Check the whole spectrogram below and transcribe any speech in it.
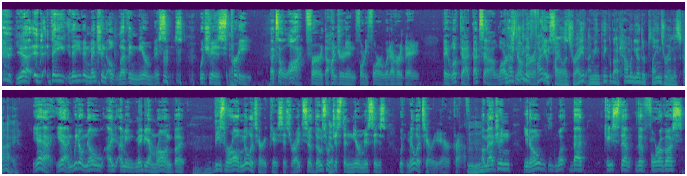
yeah, it, they they even mentioned eleven near misses, which is yeah. pretty that's a lot for the 144 or whatever they they looked at. That's a large that's number looking at fighter cases. pilots, right? I mean, think about how many other planes were in the sky. Yeah, yeah, and we don't know. I, I mean, maybe I'm wrong, but mm-hmm. these were all military cases, right? So those were yep. just the near misses with military aircraft. Mm-hmm. Imagine, you know, what that case that the four of us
